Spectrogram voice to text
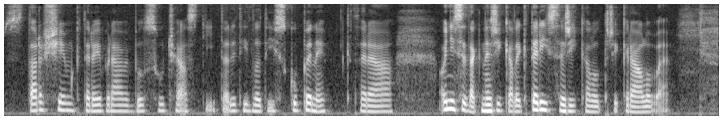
starším, který právě byl součástí tady této skupiny, která, oni si tak neříkali, který se říkalo Tři králové. Uh,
